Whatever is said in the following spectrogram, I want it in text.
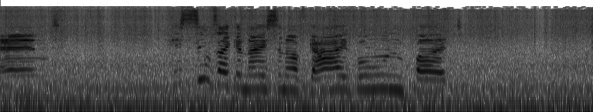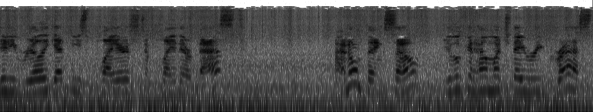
And he seems like a nice enough guy, Boone, but did he really get these players to play their best? I don't think so. You look at how much they regressed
